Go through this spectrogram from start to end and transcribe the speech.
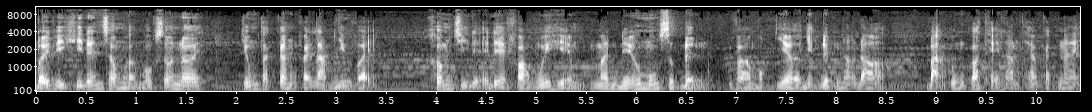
bởi vì khi đến sống ở một số nơi, chúng ta cần phải làm như vậy không chỉ để đề phòng nguy hiểm mà nếu muốn xuất định vào một giờ nhất định nào đó, bạn cũng có thể làm theo cách này.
